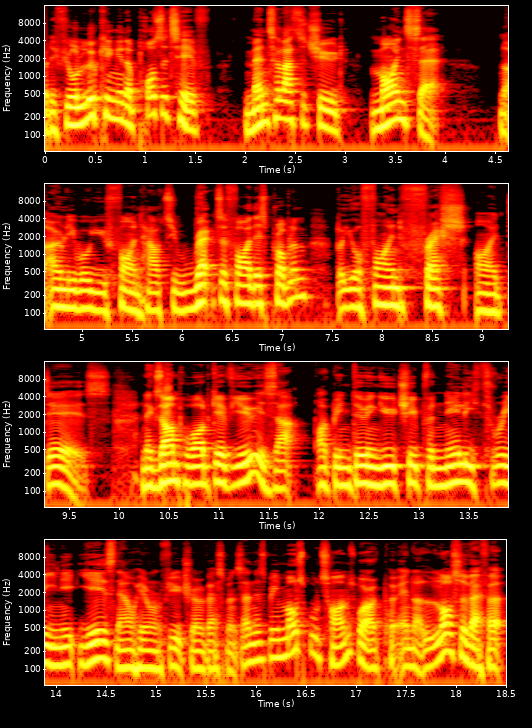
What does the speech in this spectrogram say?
But if you're looking in a positive mental attitude, mindset, not only will you find how to rectify this problem, but you'll find fresh ideas. An example I'd give you is that I've been doing YouTube for nearly three years now here on Future Investments, and there's been multiple times where I've put in a lot of effort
